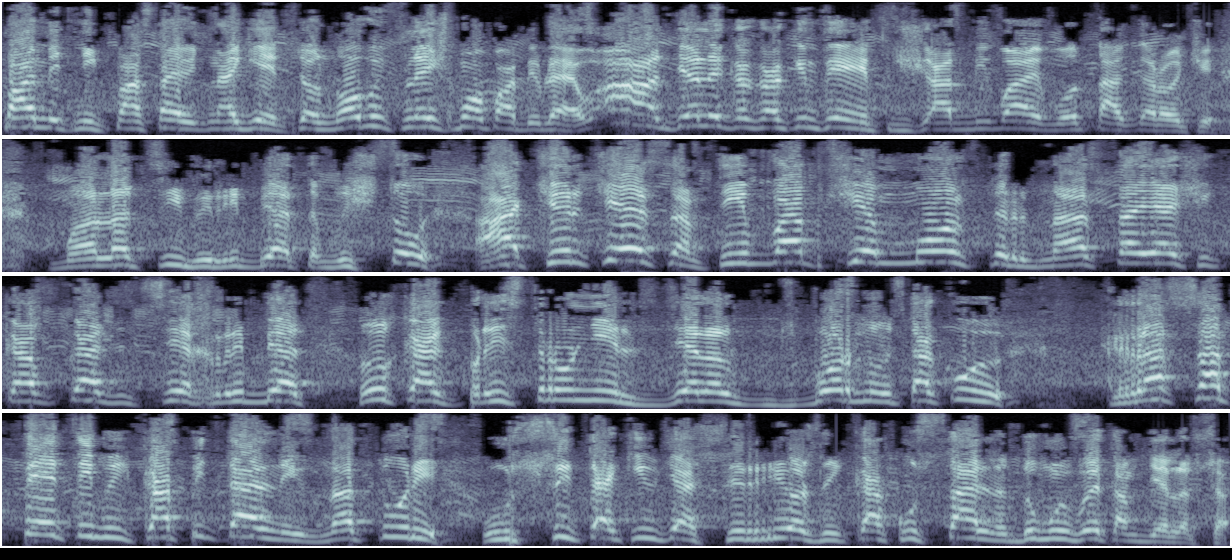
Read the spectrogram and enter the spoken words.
памятник поставить ноге. Все, новый флешмоб объявляю. А, делай как Акинфеев, отбивай, вот так, короче. Молодцы вы, ребята, вы что? А Черчесов, ты вообще монстр, настоящий кавказец всех ребят. Ну, как приструнил, сделал сборную такую красоты ты капитальный в натуре, усы такие у тебя серьезные, как у Сталина. Думаю, в этом дело все.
